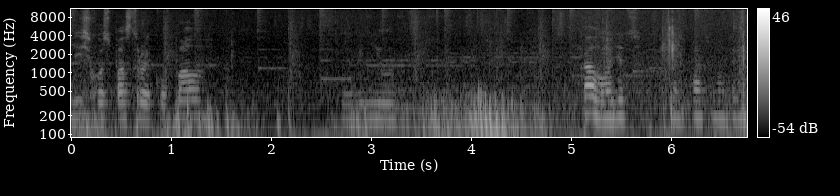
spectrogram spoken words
Здесь хозпостройка упала. Загнила. Колодец. Сейчас посмотрим.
